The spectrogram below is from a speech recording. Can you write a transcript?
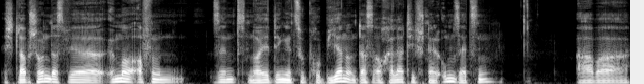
ich glaube schon, dass wir immer offen sind, neue Dinge zu probieren und das auch relativ schnell umsetzen. Aber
